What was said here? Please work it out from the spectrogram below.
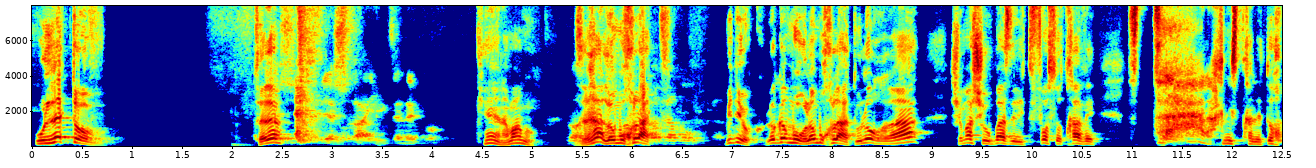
הוא לטוב. בסדר? יש רע אם זה לטוב. כן, אמרנו. זה רע, לא מוחלט. לא. בדיוק, לא גמור, לא מוחלט, הוא לא רע, שמה שהוא בא זה לתפוס אותך וסתם להכניס אותך לתוך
